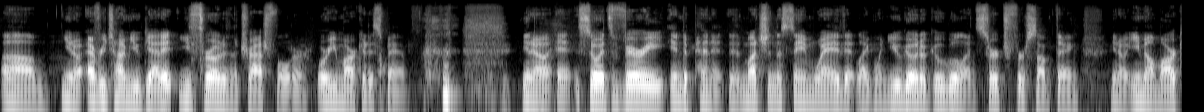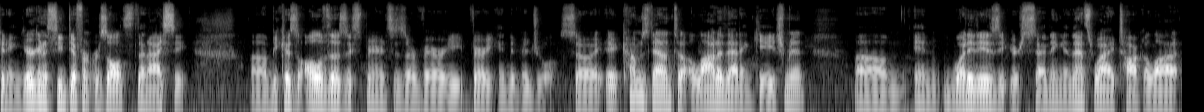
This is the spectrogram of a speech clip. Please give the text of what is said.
um, you know, every time you get it, you throw it in the trash folder or you mark it as spam. you know, so it's very independent, much in the same way that like when you go to Google and search for something, you know, email marketing, you're going to see different results than I see. Uh, because all of those experiences are very, very individual. So it comes down to a lot of that engagement um, in what it is that you're sending. And that's why I talk a lot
